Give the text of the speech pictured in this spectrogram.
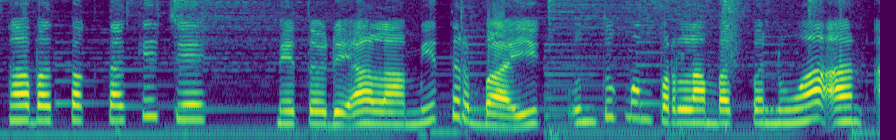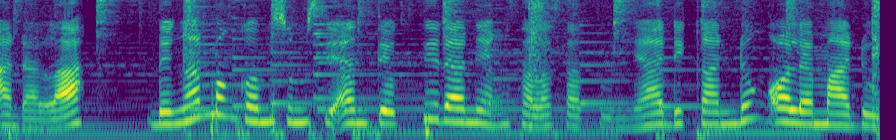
Sahabat fakta kece, metode alami terbaik untuk memperlambat penuaan adalah dengan mengkonsumsi antioksidan yang salah satunya dikandung oleh madu.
